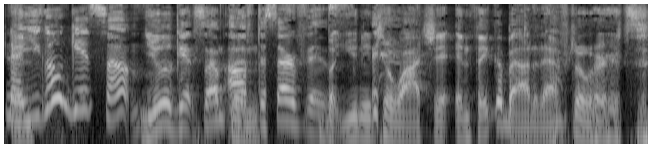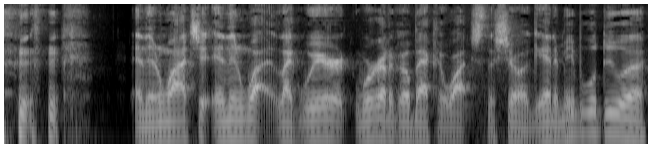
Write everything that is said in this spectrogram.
now and you gonna get something. You'll get something Off the surface. but you need to watch it and think about it afterwards, and then watch it. And then like we're we're gonna go back and watch the show again, and maybe we'll do a,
